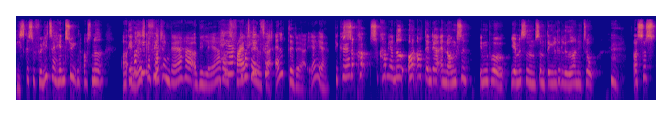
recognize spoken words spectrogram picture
vi skal selvfølgelig tage hensyn og sådan noget. Og Det var helt skal fedt. fucking være her, og vi lærer Ja, vores fejltagelser og alt det der. Ja, ja, vi kører. Så kom, så kom jeg ned under den der annonce inde på hjemmesiden, som delte lederen i to. Og så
